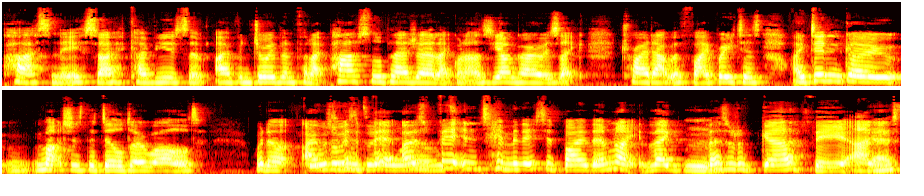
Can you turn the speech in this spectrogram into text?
personally. So I- I've used them. I've enjoyed them for like personal pleasure. Like when I was younger, I was like tried out with vibrators. I didn't go much into the dildo world. When I, I was always a dildo bit, I was a bit intimidated by them. Like, like they're sort of girthy and Yes.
